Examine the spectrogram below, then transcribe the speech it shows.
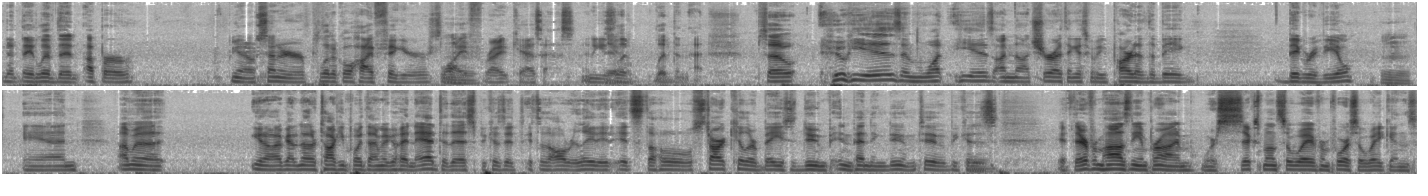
that they lived an upper, you know, senator, political high figure's life, right? Kaz has, and he's Yeah. lived lived in that. So who he is and what he is, I'm not sure. I think it's going to be part of the big, big reveal Mhm. and I'm gonna, you know, I've got another talking point that I'm gonna go ahead and add to this because it, it's all related. It's the whole Star Killer base doom, impending doom too. Because if they're from Hosnian Prime, we're six months away from Force Awakens.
